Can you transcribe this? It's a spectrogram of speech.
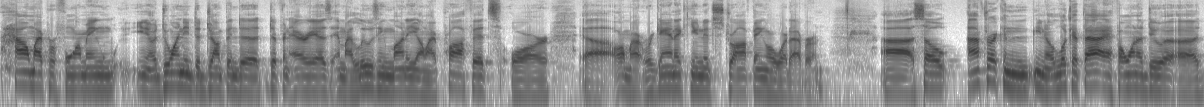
how am I performing? You know, do I need to jump into different areas? Am I losing money on my profits, or uh, are my organic units dropping, or whatever? Uh, so after I can you know, look at that, if I want to do a, a,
